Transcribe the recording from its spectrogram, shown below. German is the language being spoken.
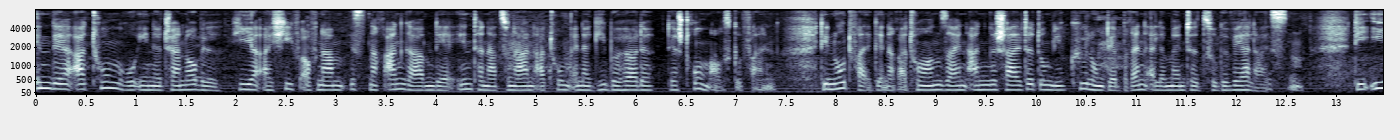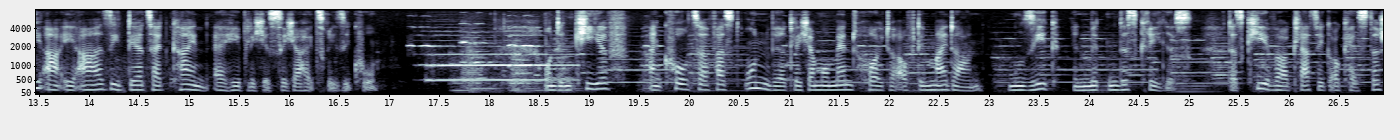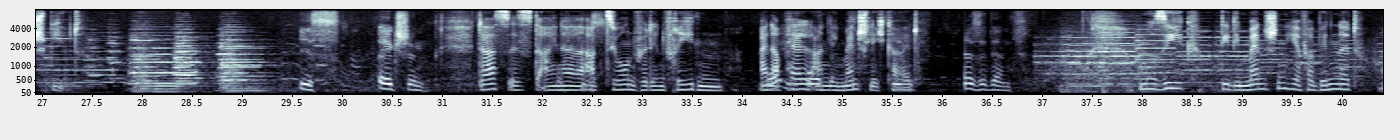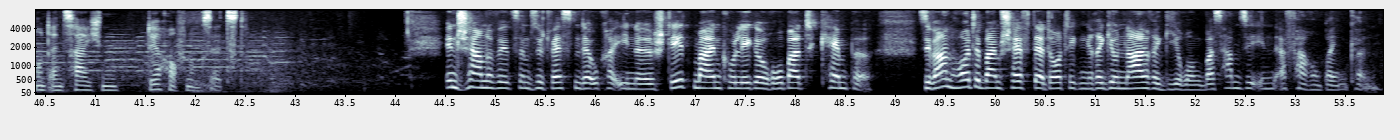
In der Atomruine Tschernobyl, hier Archivaufnahmen, ist nach Angaben der Internationalen Atomenergiebehörde der Strom ausgefallen. Die Notfallgeneratoren seien angeschaltet, um die Kühlung der Brennelemente zu gewährleisten. Die IAEA e sieht derzeit kein erhebliches Sicherheitsrisiko. Und in Kiew ein kurzer, fast unwirklicher Moment heute auf dem Maidan. Musik inmitten des Krieges. Das Kiewer Klassikorchester spielt is action. Das ist eine Aktion für den Frieden, ein Appell an die Menschlichkeit. Musik, die die Menschen hier verbindet und ein Zeichen der Hoffnung setzt. In Tschernowitz im Südwesten der Ukraine steht mein Kollege Robert Kempe. Sie waren heute beim Chef der dortigen Regionalregierung. Was haben Sie in Erfahrung bringen können?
